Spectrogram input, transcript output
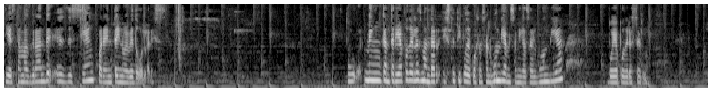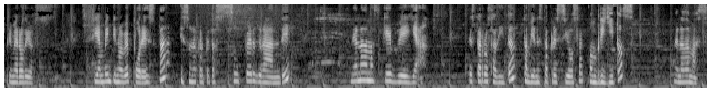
Y esta más grande es de 149 dólares. me encantaría poderles mandar este tipo de cosas. Algún día, mis amigas, algún día voy a poder hacerlo. Primero Dios. 129 por esta. Es una carpeta súper grande. Vean nada más qué bella. Esta rosadita también está preciosa con brillitos. Vean nada más.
